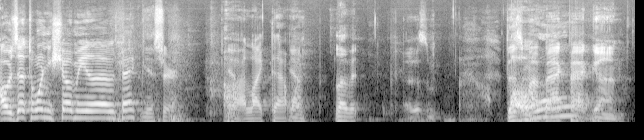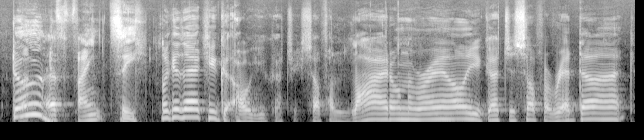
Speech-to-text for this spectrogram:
Oh, is that the one you showed me the other day? Yes, sir. Oh, I like that Yeah. one. Love it. This is, this is my Oh. backpack gun. Dude, That's fancy. look at that. You got, oh, you got yourself a light on the rail. You got yourself a red dot.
